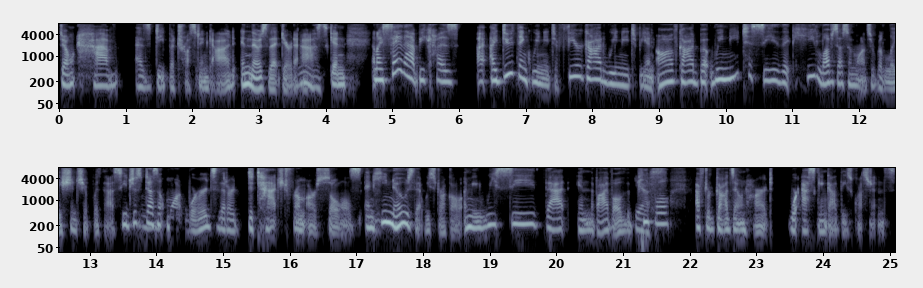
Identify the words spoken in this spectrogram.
don't have as deep a trust in God in those that dare to mm. ask. And and I say that because I, I do think we need to fear God, we need to be in awe of God, but we need to see that He loves us and wants a relationship with us. He just mm. doesn't want words that are detached from our souls. And He knows that we struggle. I mean, we see that in the Bible. The yes. people after God's own heart were asking God these questions.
